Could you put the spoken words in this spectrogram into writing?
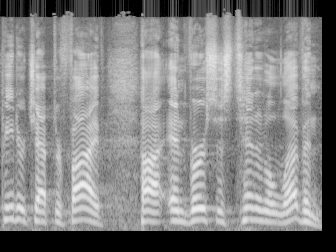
Peter chapter 5 uh, and verses 10 and 11,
